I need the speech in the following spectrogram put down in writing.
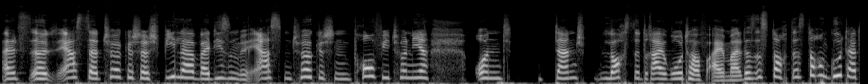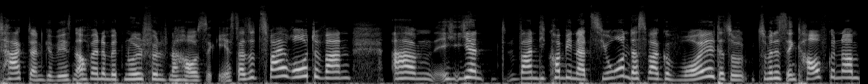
als äh, erster türkischer Spieler bei diesem ersten türkischen Profiturnier und dann lochst du drei rote auf einmal. Das ist doch, das ist doch ein guter Tag dann gewesen, auch wenn du mit 0,5 nach Hause gehst. Also zwei rote waren, ähm, hier waren die Kombination, das war gewollt, also zumindest in Kauf genommen,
